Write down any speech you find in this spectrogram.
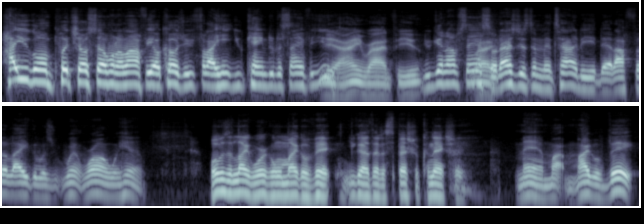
How you gonna put yourself on the line for your coach? if You feel like he, you can't do the same for you. Yeah, I ain't riding for you. You get what I'm saying? So that's just the mentality that I feel like that was went wrong with him. What was it like working with Michael Vick? You guys had a special connection. man, my, Michael Vick,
